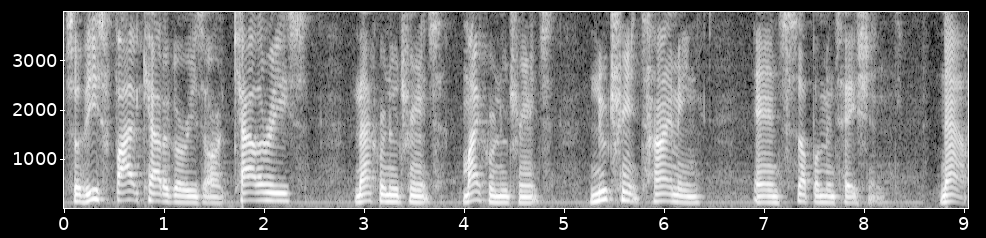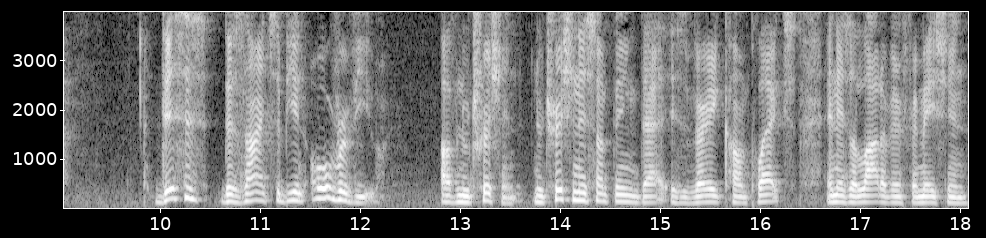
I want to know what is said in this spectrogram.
So these five categories are calories, macronutrients, micronutrients, nutrient timing, and supplementation. Now, this is designed to be an overview of nutrition. Nutrition is something that is very complex and there's a lot of information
